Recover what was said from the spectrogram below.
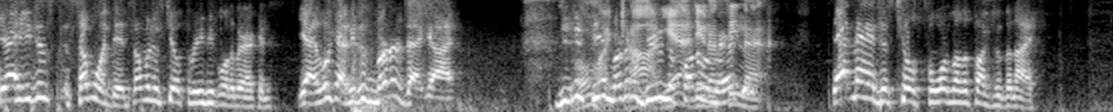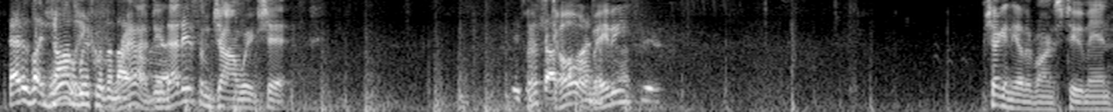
yeah, he just someone did. Someone just killed three people in American. Yeah, look at him. He just murdered that guy. Did you Oh see him murder the dude in the Yeah, front dude, of I've seen that. That man just killed four motherfuckers with a knife. That is like John Holy Wick with a knife. crap, on dude. there. That is some John Wick shit. There's some let's go, baby. I'm checking the other barns too, man.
